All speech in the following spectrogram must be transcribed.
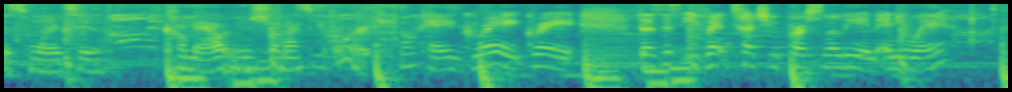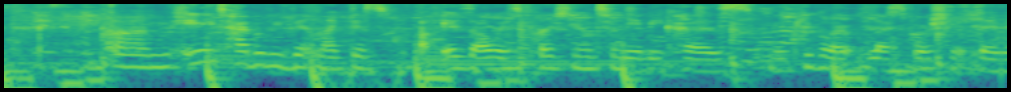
just wanted to come out and show my support. Okay, great, great. Does this event touch you personally in any way? Um, any type of event like this is always personal to me because when people are less fortunate than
